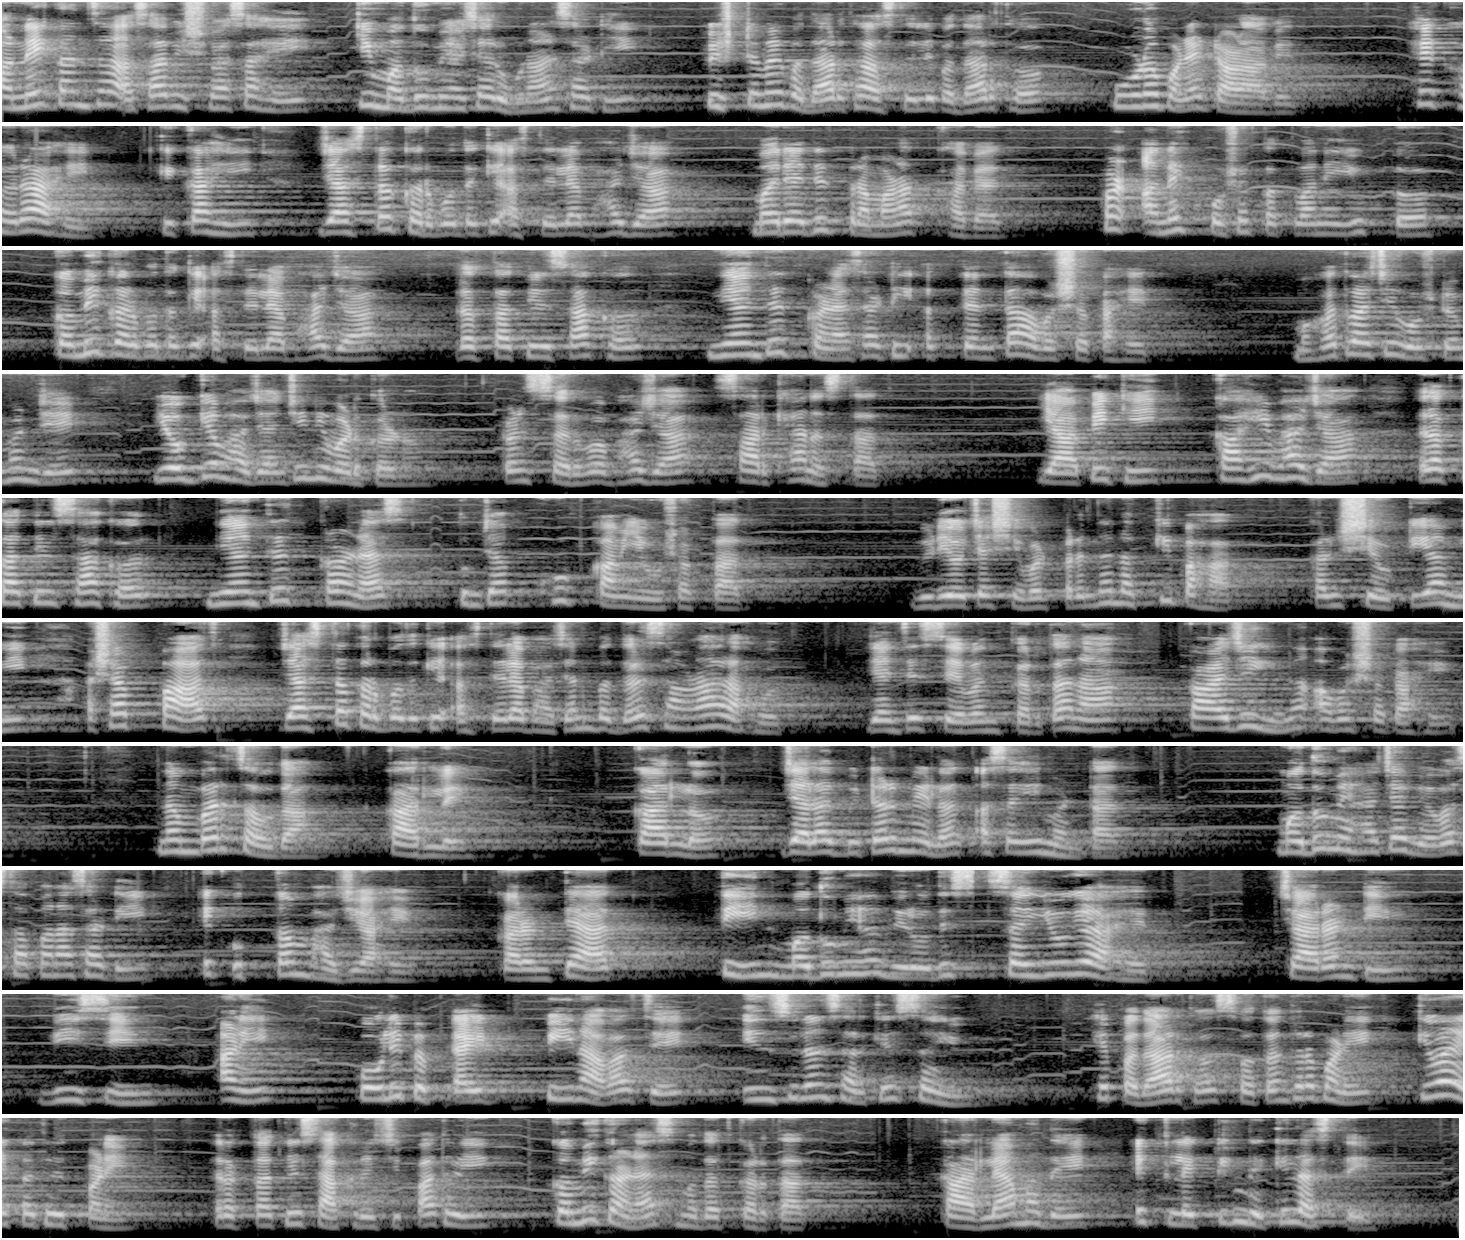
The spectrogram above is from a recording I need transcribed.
अनेकांचा असा विश्वास आहे की मधुमेहाच्या रुग्णांसाठी पिष्टमय पदार्थ असलेले पदार्थ पूर्णपणे टाळावेत. हे खरं आहे की काही जास्त कर्बोदके असलेल्या भाज्या मर्यादित प्रमाणात खाव्यात. पण अनेक पोषक तत्वांनी युक्त कमी कर्बोदके असलेल्या भाज्या रक्तातील साखर नियंत्रित करण्यासाठी अत्यंत आवश्यक आहेत. महत्त्वाची गोष्ट म्हणजे योग्य भाज्यांची निवड करणं कारण सर्व भाज्या सारख्या नसतात. यापैकी काही भाज्या रक्तातील साखर नियंत्रित करण्यास तुमच्या खूप कामी येऊ शकतात. व्हिडिओच्या शेवटपर्यंत नक्की पहा कारण शेवटी आम्ही अशा पाच जास्त कर्बोदके असलेल्या भाज्यांबद्दल सांगणार आहोत ज्यांचे सेवन करताना काळजी घेणं आवश्यक आहे. नंबर चौदा कारले. कारलं ज्याला बिटर मेलन असंही म्हणतात. मधुमेहाच्या व्यवस्थापनासाठी एक उत्तम भाजी आहे कारण त्यात तीन मधुमेह विरोधी संयुगे आहेत. चारणटीन व्हीसिन आणि पोलिपेप्टाईड पी नावाचे इन्सुलिनसारखे संयुग हे पदार्थ स्वतंत्रपणे किंवा एकत्रितपणे रक्तातील साखरेची पातळी कमी करण्यास मदत करतात. कारल्यामध्ये एक लेक्टिन देखील असते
